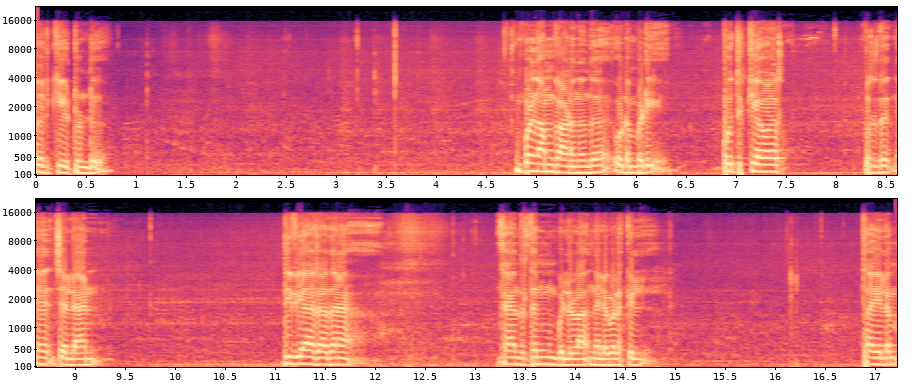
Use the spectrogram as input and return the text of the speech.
ഒരുക്കിയിട്ടുണ്ട്. ഇപ്പോൾ നാം കാണുന്നത് ഉടമ്പടി പുതുക്കിയവർ പ്രതിജ്ഞ ചെല്ലാൻ ദിവ്യാരാധന കേന്ദ്രത്തിന് മുമ്പിലുള്ള നിലവിളക്കിൽ തൈലം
